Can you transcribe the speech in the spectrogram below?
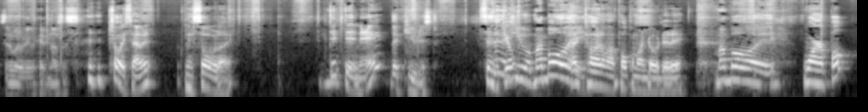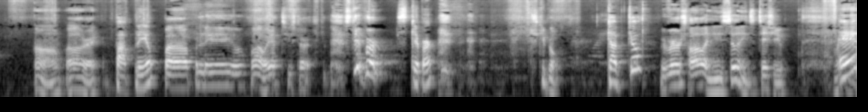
Say it weirdo with hypnosis. Choice, haven't it? So would I. Didn't eh? The cutest. Since you, my boy. I taught him on Pokemon Go today. My boy. Wurmple. Oh, all right. Popplio, Papaleo. Wow, we got two stars. Skipper. Skipper, Skipper. Capcho, Reverse Hall, and he still needs a tissue. and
